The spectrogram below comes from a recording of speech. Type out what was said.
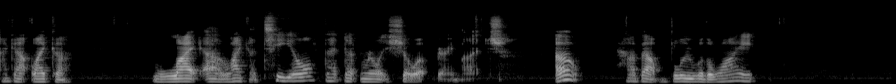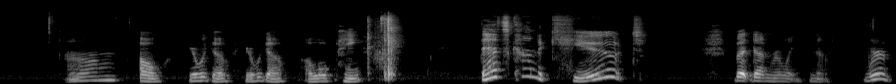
I got like a light, uh, like a teal. That doesn't really show up very much. Oh, how about blue with a white? Um, oh, here we go. Here we go. A little pink. That's kind of cute, but doesn't really, no. We're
